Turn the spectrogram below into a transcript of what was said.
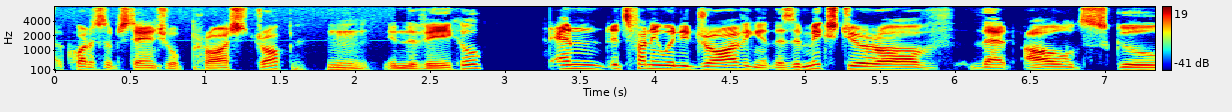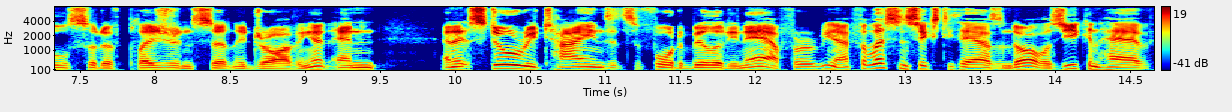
a quite a substantial price drop Hmm. in the vehicle. And it's funny when you're driving it, there's a mixture of that old school sort of pleasure in certainly driving it, and and it still retains its affordability now. For you know, for less than sixty thousand dollars, you can have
